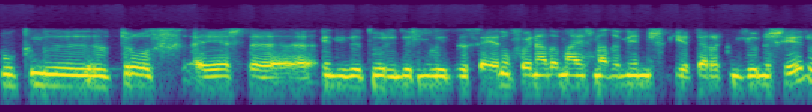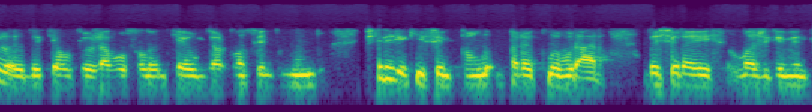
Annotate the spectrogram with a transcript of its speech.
o que me trouxe a esta candidatura em 2017 não foi nada mais, nada menos que a terra que me viu nascer, daquele que eu já vou falando que é o melhor conselho do mundo. Estarei aqui sempre para colaborar. Deixarei, logicamente,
